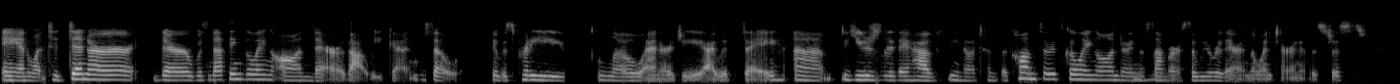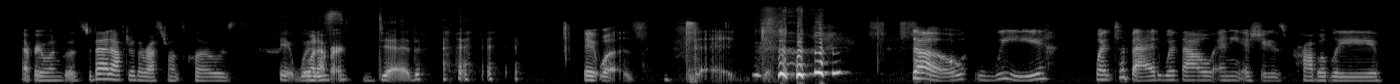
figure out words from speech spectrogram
and went to dinner. There was nothing going on there that weekend. So it was pretty low energy, I would say. Um, usually they have, you know, tons of concerts going on during the Mhm. summer. So we were there in the winter and it was just everyone goes to bed after the restaurants close. It was Whatever. dead. It was dead. so we went to bed without any issues, probably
